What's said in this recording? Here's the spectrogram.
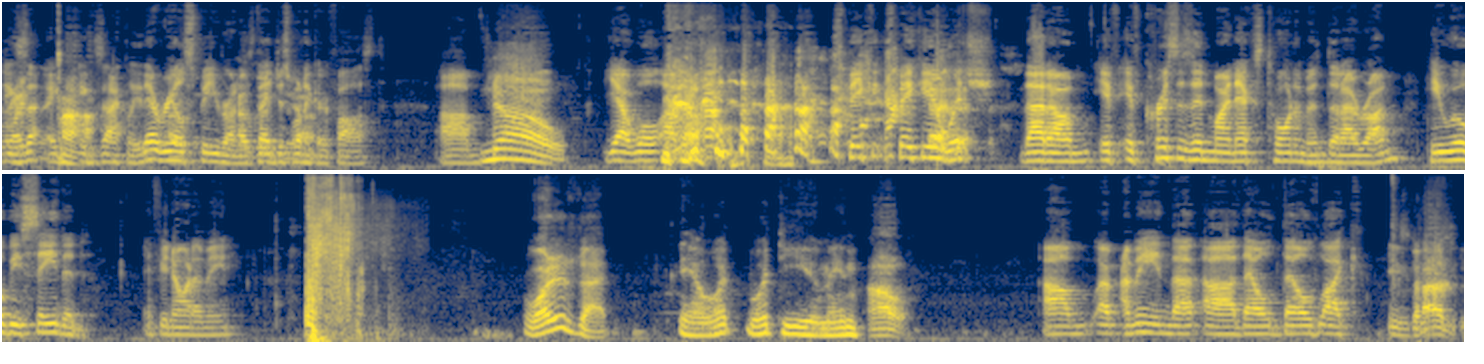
Exa- Ah. Exactly. They're real speedrunners. They just they want to go fast. Um, No. yeah, well, I mean, speaking, speaking of which, that um, if, if Chris is in my next tournament that I run, he will be seeded, if you know what I mean. What is that? Yeah. What What do you mean? Oh, Um, I, I mean that uh, they'll they'll like he's gotta be.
